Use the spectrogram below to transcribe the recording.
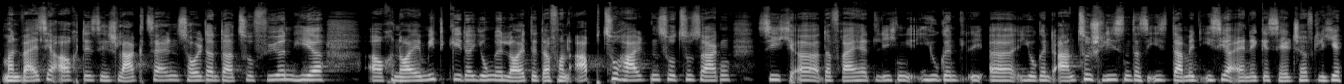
Man weiß ja auch, diese Schlagzeilen soll dann dazu führen, hier auch neue Mitglieder, junge Leute davon abzuhalten, sozusagen, sich äh, der freiheitlichen Jugend, äh, Jugend anzuschließen. Das ist, damit ist ja eine gesellschaftliche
